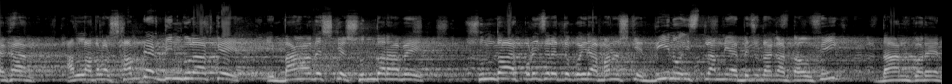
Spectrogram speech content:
দেখান। আল্লাহ তালা সামনের দিনগুলোকে এই বাংলাদেশকে সুন্দরভাবে সুন্দর পরিচালিত কইরা মানুষকে দিন ও ইসলাম নিয়ে বেঁচে থাকার তৌফিক দান করেন।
